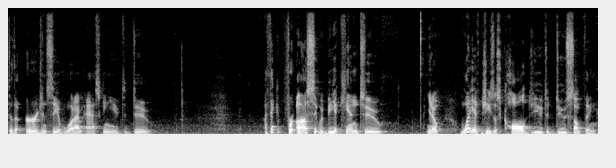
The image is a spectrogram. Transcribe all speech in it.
to the urgency of what I'm asking you to do. I think for us, it would be akin to, you know, what if Jesus called you to do something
